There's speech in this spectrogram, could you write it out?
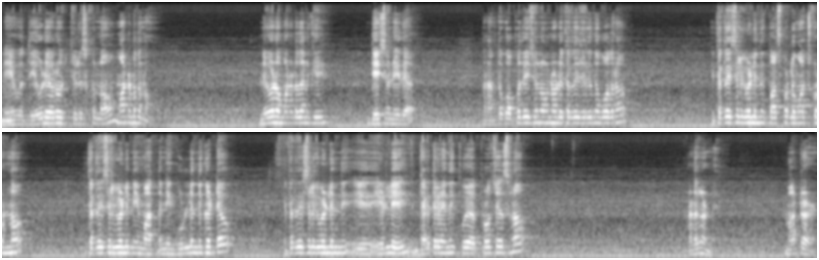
మేము దేవుడు ఎవరో తెలుసుకున్నావు మాట్లాడుతున్నావు నువ్వెవడో మాట్లాడడానికి దేశం నీదా. మరి అంత గొప్ప దేశంలో ఉన్నాడు ఇతర దేశాలకు ఎందుకు పోతున్నావు? ఇతర దేశాలకు వెళ్ళి పాస్పోర్ట్లు మార్చుకుంటున్నావు? ఇతర దేశాలకు వెళ్ళి నీ మా నీ గుళ్ళు ఎందుకు కట్టావు? ఇతర దేశాలకు వెళ్ళింది వెళ్ళి దరిద్రం ఎందుకు ప్రో- ప్రోత్సహిస్తున్నావు? అడగండి. మాట్లాడండి.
